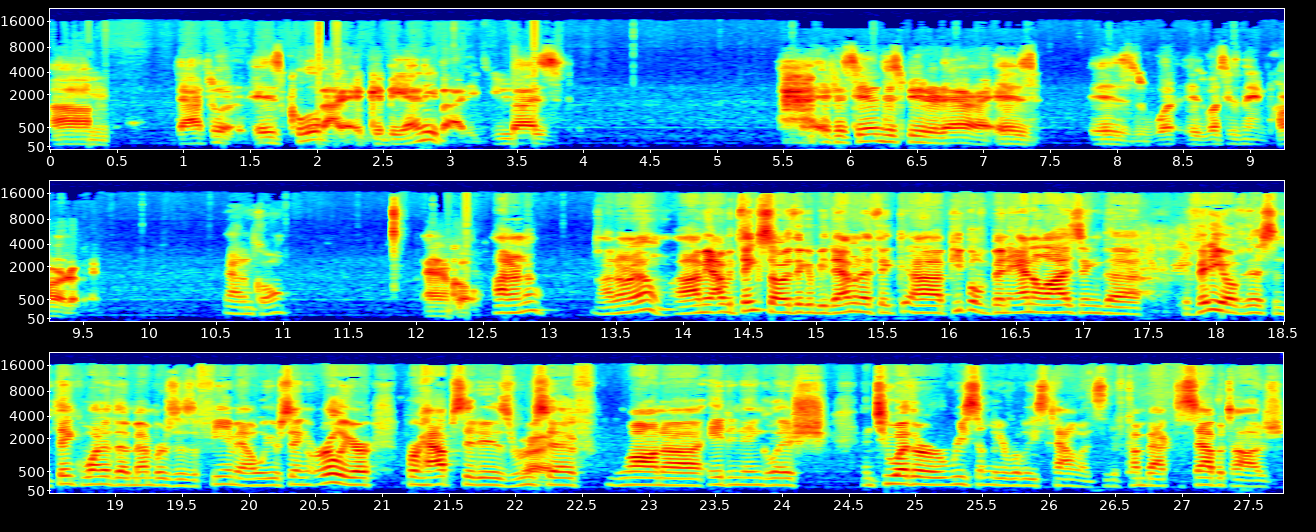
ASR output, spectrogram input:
Um, that's what is cool about it. It could be anybody. You guys, if it's the undisputed era, is is what is what's his name part of it? Adam Cole. Adam Cole. I don't know. I don't know. I mean, I would think so. I think it'd be them, and I think uh, people have been analyzing the, the video of this and think one of the members is a female. We were saying earlier, perhaps it is Rusev, right. Lana, Aiden English, and two other recently released talents that have come back to sabotage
